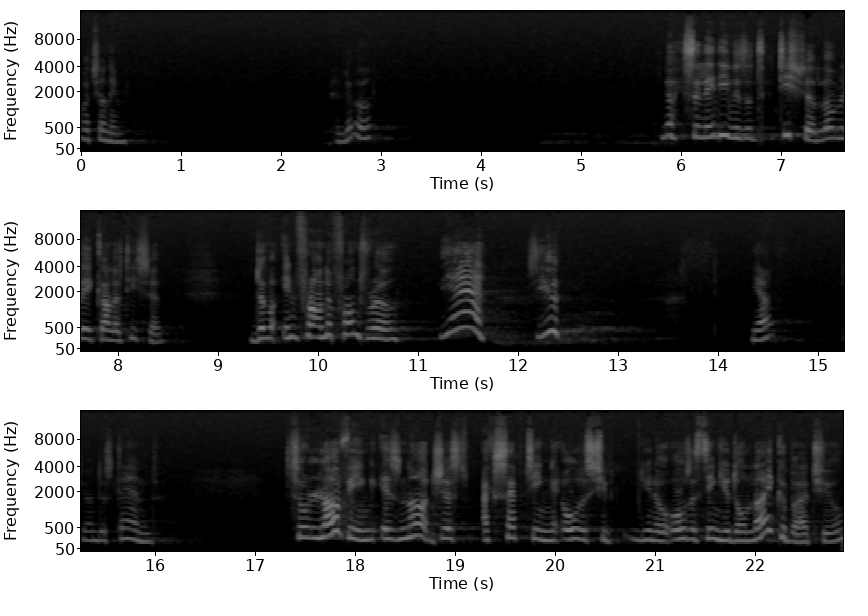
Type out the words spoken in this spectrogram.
What's your name? Hello? No, it's a lady with a t-shirt, lovely color t-shirt. The, in front, on the front row. Yeah, it's you. Yeah? Do you understand? So loving is not just accepting all the you know all the things you don't like about you.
